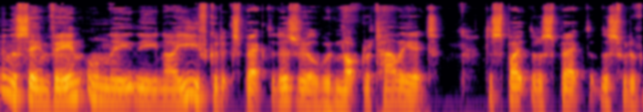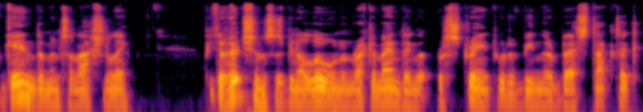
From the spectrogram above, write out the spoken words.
In the same vein, only the naive could expect that Israel would not retaliate despite the respect that this would have gained them internationally. Peter Hitchens has been alone in recommending that restraint would have been their best tactic.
